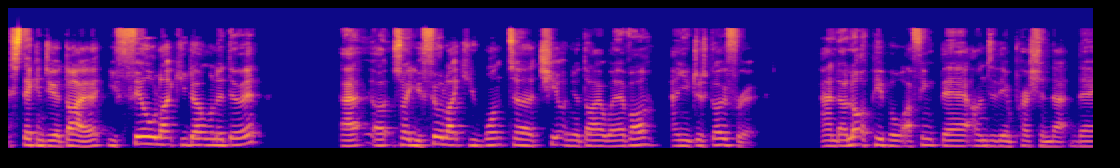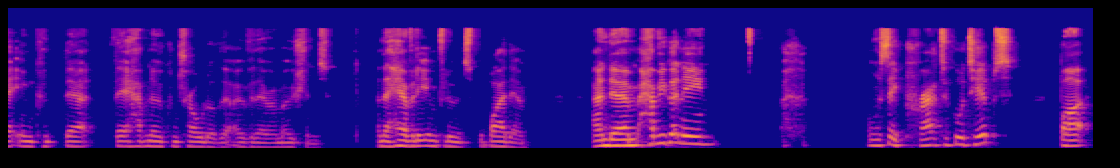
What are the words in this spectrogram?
sticking to your diet, you feel like you don't want to do it. Uh, uh, so you feel like you want to cheat on your diet, whatever, and you just go for it. And a lot of people, I think, they're under the impression that they're in that they have no control of their, over their emotions, and they're heavily influenced by them. And um, have you got any, I'm going to say practical tips, but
